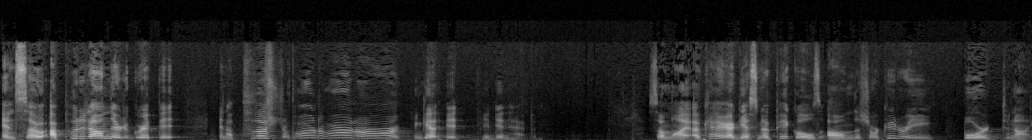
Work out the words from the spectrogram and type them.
And so I put it on there to grip it, and I pushed and get it, it didn't happen. So I'm like, okay, I guess no pickles on the charcuterie board tonight.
